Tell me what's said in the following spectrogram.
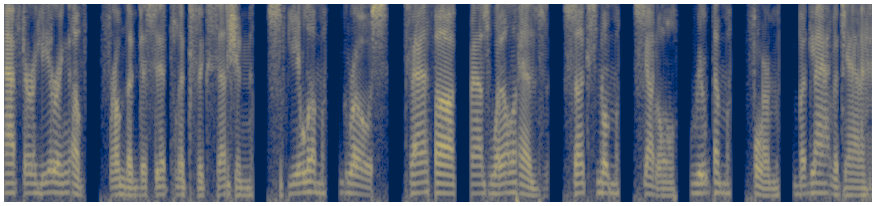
after hearing of, from the disciplic succession, spulam, gross, tatha, as well as, suxmam, subtle, rupam, form, bhagavata,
